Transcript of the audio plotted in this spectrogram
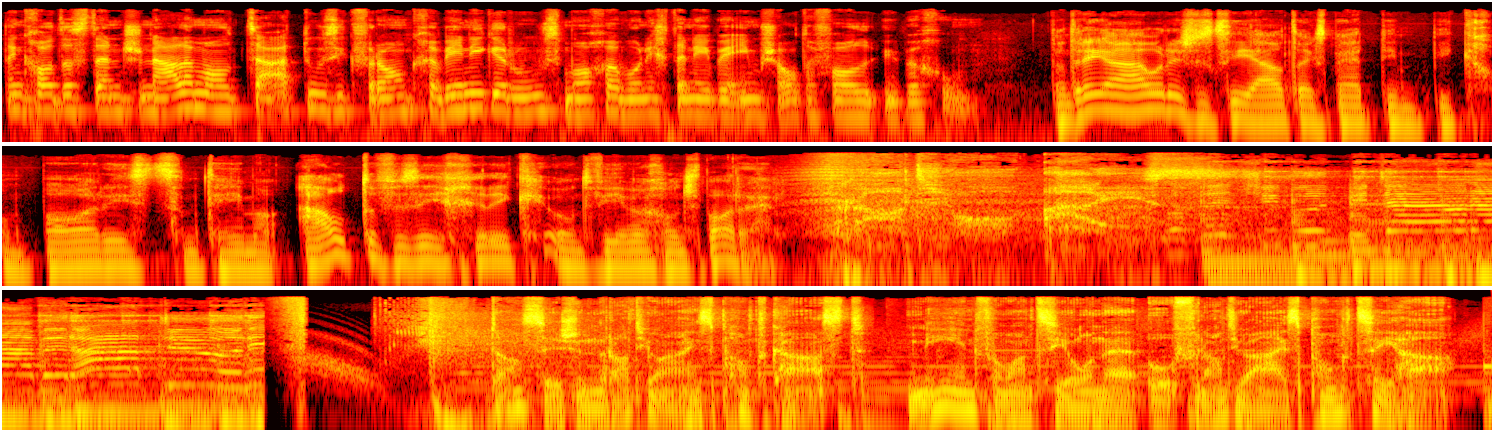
dann kann das dann schnell mal 10'000 Franken weniger ausmachen, die ich dann eben im Schadenfall bekomme. Andrea Auer ist es Autoexpertin bei Comparis zum Thema Autoversicherung und wie man kann sparen kann. Radio 1 Das ist ein Radio 1 Podcast. Mehr Informationen auf radio1.ch.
